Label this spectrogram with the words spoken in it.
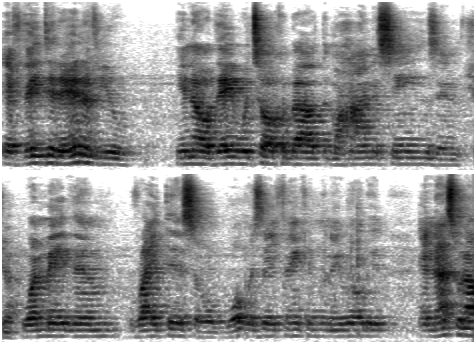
if they did an interview, you know, they would talk about the behind the scenes and sure. what made them write this or what was they thinking when they wrote it. And that's what I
